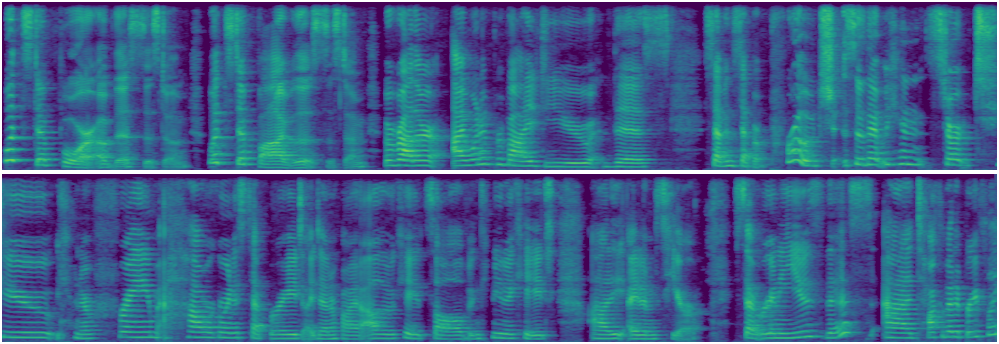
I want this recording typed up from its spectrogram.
what's step four of this system? What's step five of this system? But rather, I want to provide you this seven step approach so that we can start to kind of frame how we're going to separate, identify, allocate, solve, and communicate uh, the items here. So we're going to use this, uh, talk about it briefly,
